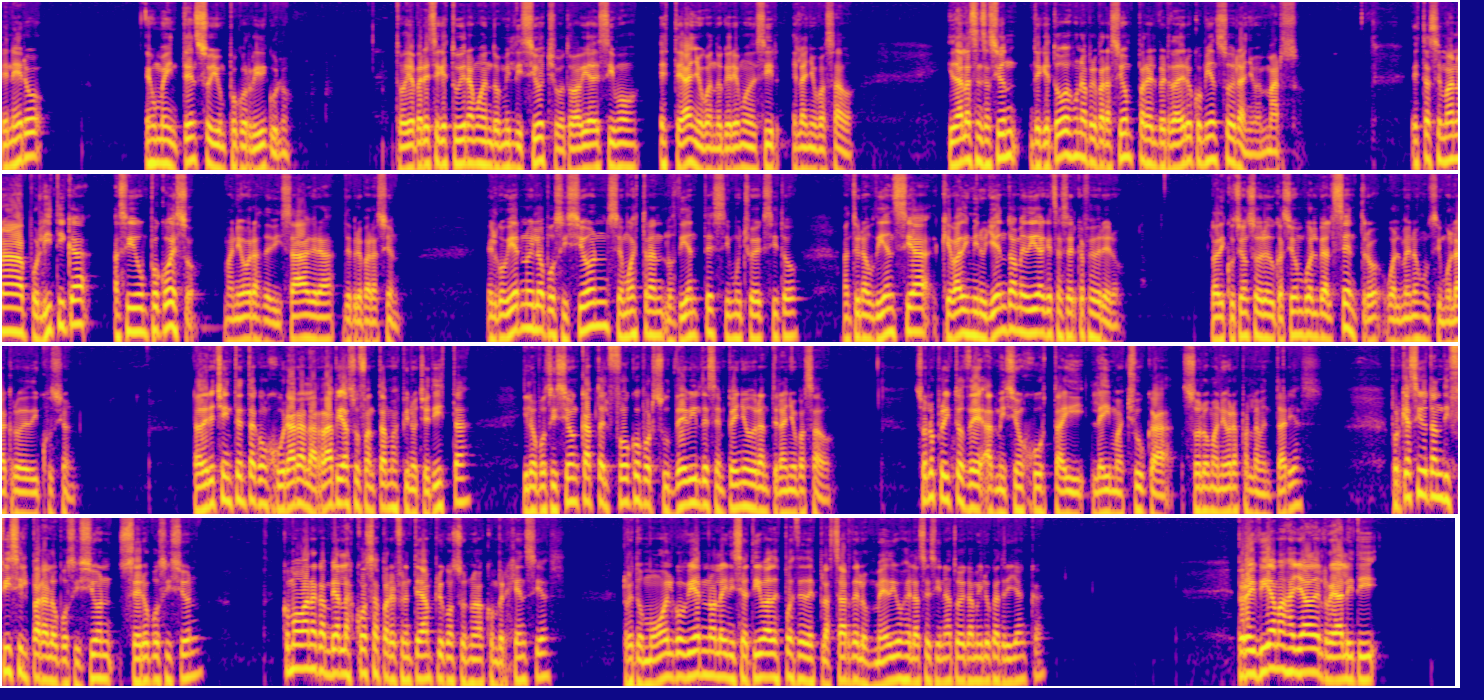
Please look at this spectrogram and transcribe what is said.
enero es un mes intenso y un poco ridículo. Todavía parece que estuviéramos en 2018, todavía decimos este año cuando queremos decir el año pasado. Y da la sensación de que todo es una preparación para el verdadero comienzo del año, en marzo. Esta semana política ha sido un poco eso, maniobras de bisagra, de preparación. El gobierno y la oposición se muestran los dientes y mucho éxito ante una audiencia que va disminuyendo a medida que se acerca febrero. La discusión sobre educación vuelve al centro, o al menos un simulacro de discusión. La derecha intenta conjurar a la rápida sus fantasmas pinochetistas y la oposición capta el foco por su débil desempeño durante el año pasado. ¿Son los proyectos de admisión justa y ley machuca solo maniobras parlamentarias? ¿Por qué ha sido tan difícil para la oposición ser oposición? ¿Cómo van a cambiar las cosas para el Frente Amplio con sus nuevas convergencias? ¿Retomó el gobierno la iniciativa después de desplazar de los medios el asesinato de Camilo Catrillanca? Pero hay vía más allá del reality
